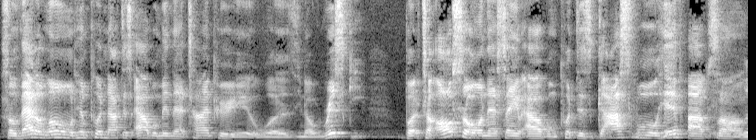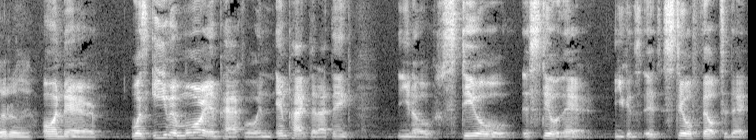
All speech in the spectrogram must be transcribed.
So that alone, him putting out this album in that time period was you know risky. But to also on that same album put this gospel hip hop song literally, on there was even more impactful and impact that I think you know still is still there. You can it's still felt today.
